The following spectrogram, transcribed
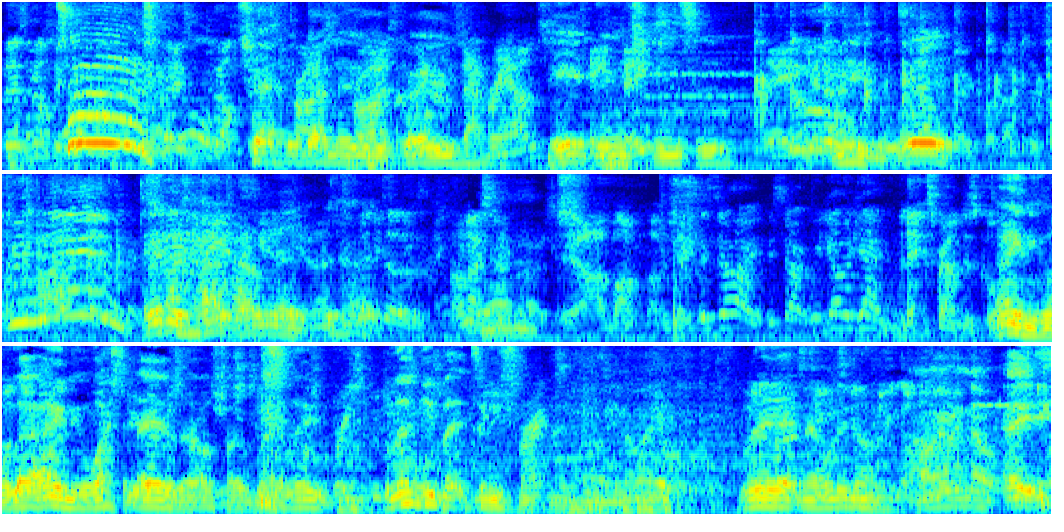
There's nothing. Woo! There's nothing. Traffic Surprise, down there go surprise, the winner of crazy. That Everything expensive. There you go. Nigga, what? We win! And it's hot down there. It's hot. I'm actually Yeah, embarrassed. Yeah, I'm, um, I'm ashamed. It's alright, it's alright, we go again. The next round is called. I ain't even gonna lie, I ain't even watched the last round. I was talking about LA. But let's get back to this shit, man. You know what? Where they at now? What they doing? I don't even know. Hey,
